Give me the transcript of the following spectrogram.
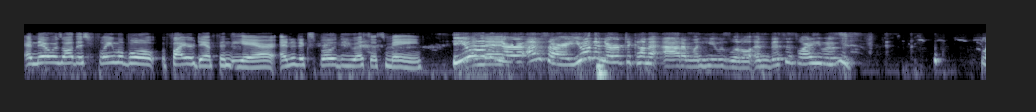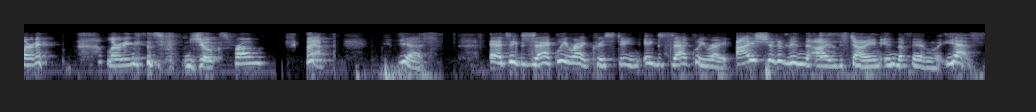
and there was all this flammable fire damp in the air and it exploded the USS Maine You and had then- the nerve. I'm sorry. You had the nerve to come at Adam when he was little, and this is why he was learning, learning his jokes from. Yeah. Yes. That's exactly right, Christine. Exactly right. I should have been the Einstein in the family. Yes.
